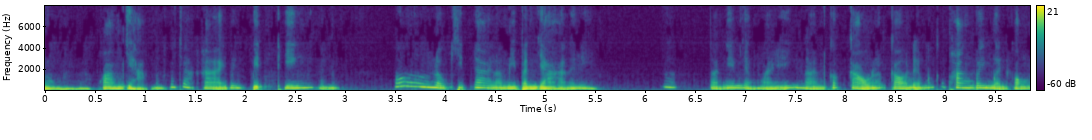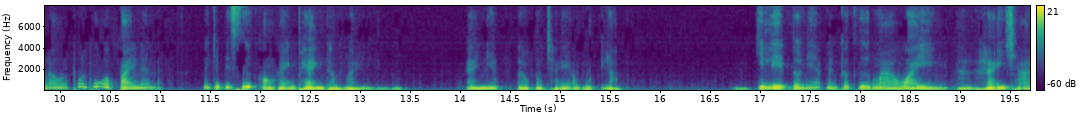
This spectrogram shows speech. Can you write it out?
ลง ความอยากมันก็จะหายเป็นปิดทิ้งเห็นไหมโอ้เราคิดได้เรามีปัญญาแล้วนี่ตอนนี้มันยังใหม่งานก็เก่าแล้วเก่าเนี่ยมันก็พังไปเหมือนของเราทั่วๆไปนั่นแหละเราจะไปซื้อของแพงๆทำไมไอ้เนี่ยเราก็ใช้อาวุธลับ กิเลสตัวเนี้ยมันก็คือมาไวหายช้า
